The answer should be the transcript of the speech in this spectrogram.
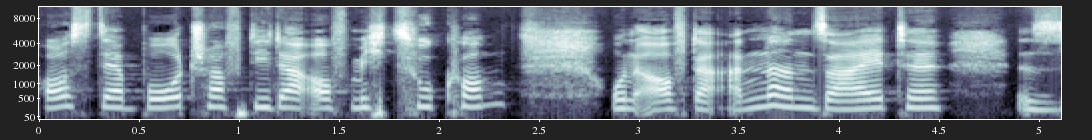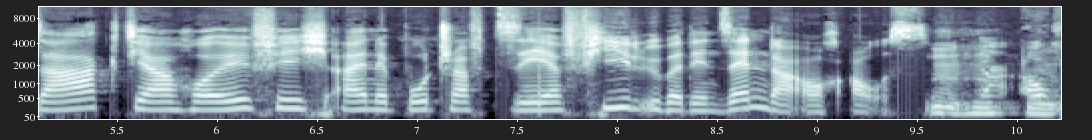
aus der Botschaft, die da auf mich zukommt? Und auf der anderen Seite sagt ja häufig eine Botschaft sehr viel über den Sender auch aus. Mhm, ja, auf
